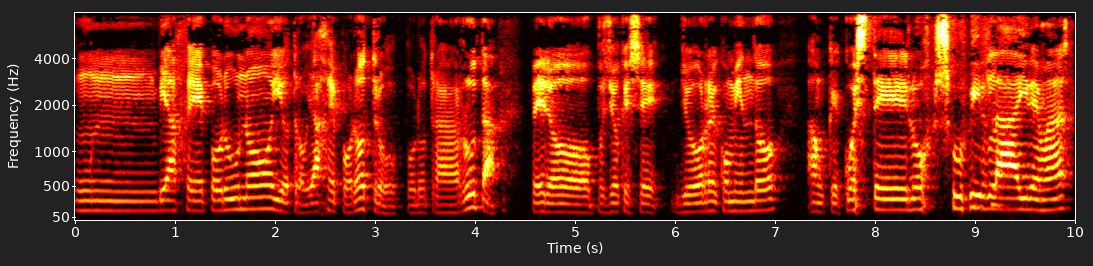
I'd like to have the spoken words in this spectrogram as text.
un viaje por uno y otro viaje por otro, por otra ruta. Pero, pues yo qué sé, yo recomiendo, aunque cueste luego subirla y demás,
